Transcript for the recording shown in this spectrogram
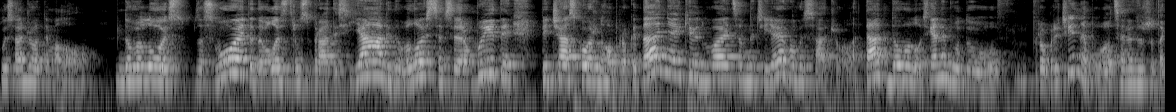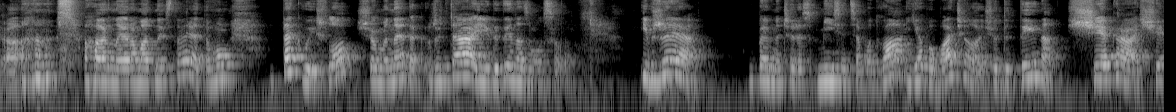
висаджувати малого. Довелось засвоїти, довелось розбиратись, як, довелось це все робити. Під час кожного прокидання, яке відбувається вночі, я його висаджувала. Так довелось. Я не буду про причини, бо це не дуже така гарна і ароматна історія. Тому так вийшло, що мене так життя і дитина змусили. І вже Певно, через місяць або два я побачила, що дитина ще краще,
